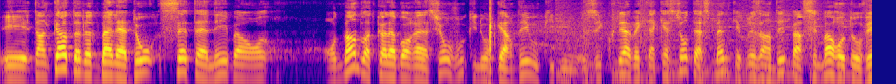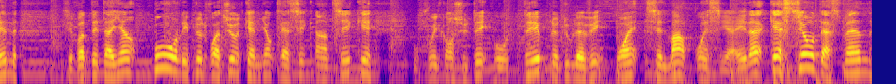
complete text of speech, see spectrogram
Et dans le cadre de notre balado cette année, ben on, demande votre collaboration, vous qui nous regardez ou qui nous écoutez, avec la question de la semaine qui est présentée par Sylmar Autoville. C'est votre détaillant pour les pneus de voiture camions classiques antiques. Vous pouvez le consulter au www.silmar.ca. Et la question de la semaine,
